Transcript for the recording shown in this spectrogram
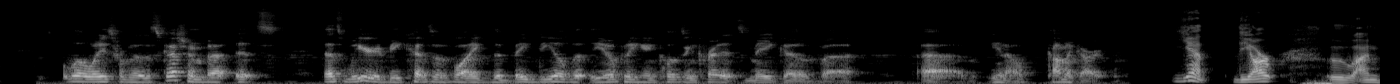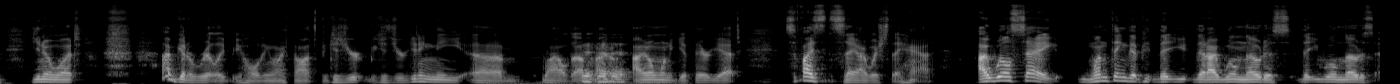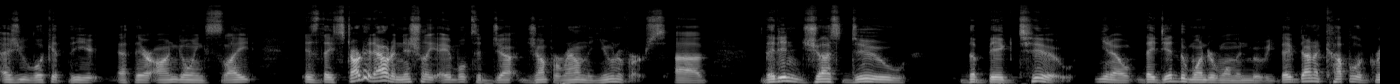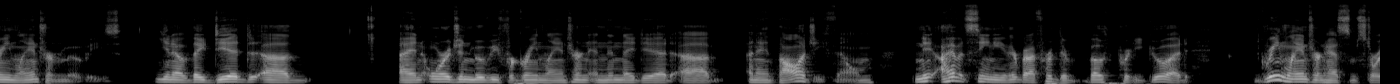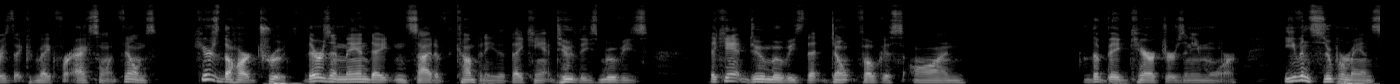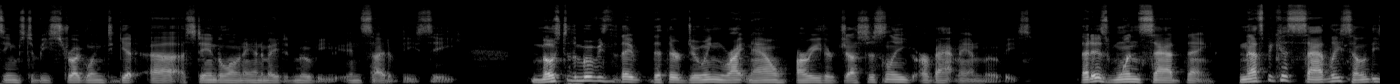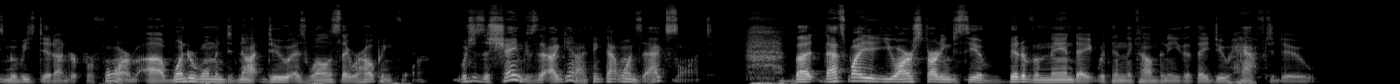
A little ways from the discussion, but it's that's weird because of like the big deal that the opening and closing credits make of uh, uh, you know comic art. Yeah, the art. Ooh, I'm. You know what? I'm gonna really be holding my thoughts because you're because you're getting me um, riled up. And I don't. I don't want to get there yet. Suffice it to say, I wish they had. I will say one thing that that you that I will notice that you will notice as you look at the at their ongoing slate is they started out initially able to ju- jump around the universe. Uh, they didn't just do the big two. You know, they did the Wonder Woman movie. They've done a couple of Green Lantern movies. You know, they did uh, an origin movie for Green Lantern, and then they did uh, an anthology film. I haven't seen either, but I've heard they're both pretty good. Green Lantern has some stories that could make for excellent films. Here's the hard truth there's a mandate inside of the company that they can't do these movies. They can't do movies that don't focus on the big characters anymore. Even Superman seems to be struggling to get a standalone animated movie inside of DC. Most of the movies that they that they're doing right now are either Justice League or Batman movies. That is one sad thing. And that's because sadly some of these movies did underperform. Uh, Wonder Woman did not do as well as they were hoping for, which is a shame because again I think that one's excellent. But that's why you are starting to see a bit of a mandate within the company that they do have to do,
